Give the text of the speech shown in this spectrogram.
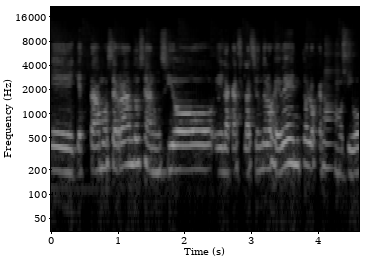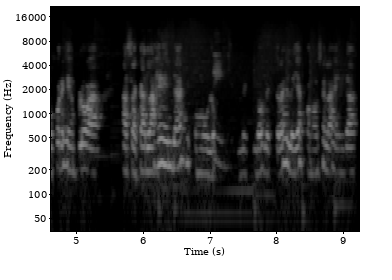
eh, que estábamos cerrando, se anunció eh, la cancelación de los eventos, lo que nos motivó, por ejemplo, a, a sacar la agenda, y como los, Sí. los lectores de ellas conocen, la agenda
